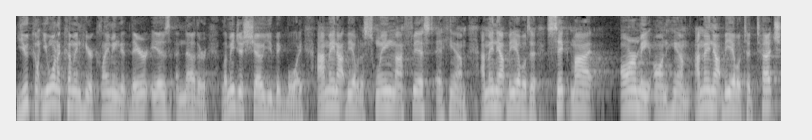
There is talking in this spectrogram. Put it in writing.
you, you want to come in here claiming that there is another. Let me just show you, big boy. I may not be able to swing my fist at him. I may not be able to sick my army on him. I may not be able to touch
